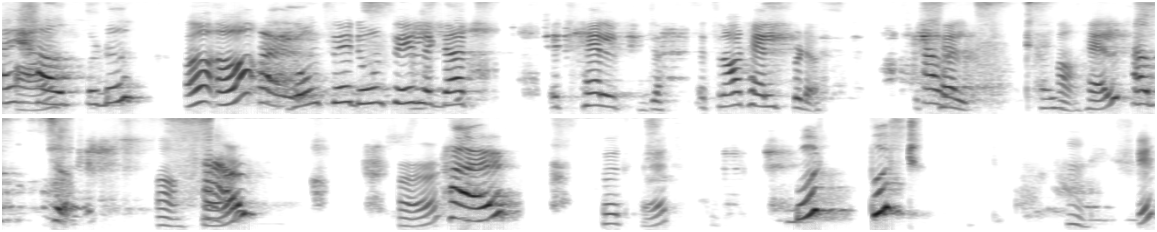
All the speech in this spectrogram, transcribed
I Ah. helped. Uh-uh. Don't say, don't say like that. It's helped. It's not helped. It's Help. helped. Uh, help. Helped Uh, her. her. Her. Her Put it. put put Hmm. It.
